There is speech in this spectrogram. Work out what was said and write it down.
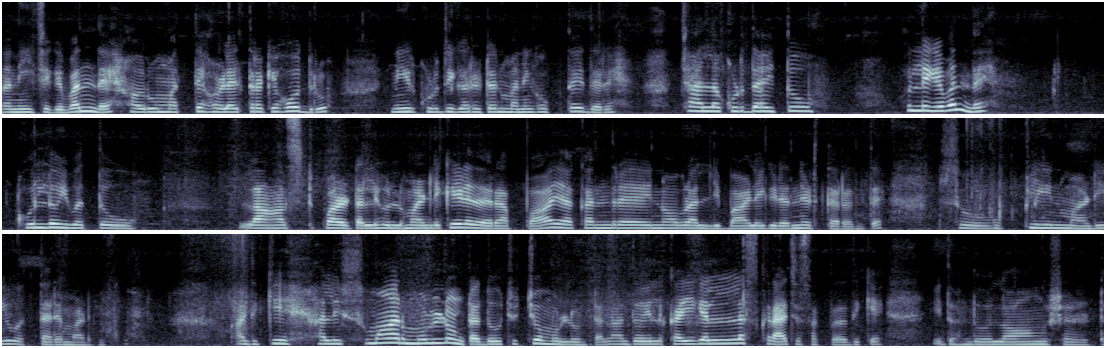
ನಾನು ಈಚೆಗೆ ಬಂದೆ. ಅವರು ಮತ್ತೆ ಹೊಳೆ ಹತ್ರಕ್ಕೆ ಹೋದರು. ನೀರು ಕುಡ್ದು ರಿಟರ್ನ್ ಮನೆಗೆ ಹೋಗ್ತಾ ಇದ್ದಾರೆ. ಚಾಲ ಕುಡ್ದಾಯಿತು. ಹುಲ್ಲಿಗೆ ಬಂದೆ. ಹುಲ್ಲು ಇವತ್ತು ಲಾಸ್ಟ್ ಪಾರ್ಟಲ್ಲಿ ಹುಲ್ಲು ಮಾಡಲಿಕ್ಕೆ ಹೇಳಿದ್ದಾರೆ ಅಪ್ಪ. ಯಾಕಂದರೆ ಇನ್ನು ಅವರು ಅಲ್ಲಿ ಬಾಳೆ ಗಿಡ ನೆಡ್ತಾರಂತೆ. ಸೊ ಕ್ಲೀನ್ ಮಾಡಿ ಒತ್ತಾರೆ ಮಾಡಬೇಕು. ಅದಕ್ಕೆ ಅಲ್ಲಿ ಸುಮಾರು ಮುಳ್ಳುಂಟು ಅದು ಚುಚ್ಚೋ ಮುಳ್ಳುಂಟಲ್ಲ ಅದು ಇಲ್ಲಿ ಕೈಗೆಲ್ಲ ಸ್ಕ್ರ್ಯಾಚಸ್ ಆಗ್ತದೆ. ಅದಕ್ಕೆ ಇದೊಂದು ಲಾಂಗ್ ಶರ್ಟ್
